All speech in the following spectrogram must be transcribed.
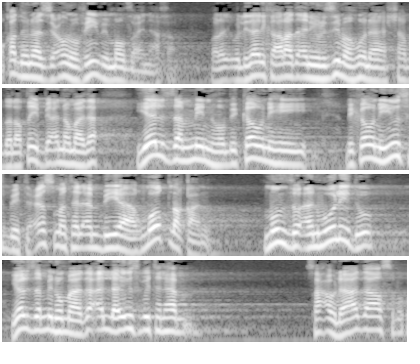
وقد ينازعونه فيه في موضع آخر. ولذلك أراد أن يلزمه هنا الشيخ عبد اللطيف بأنه ماذا؟ يلزم منه بكونه بكونه يثبت عصمة الأنبياء مطلقا منذ أن ولدوا يلزم منه ماذا؟ ألا يثبت الهم. صح ولا هذا اصله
